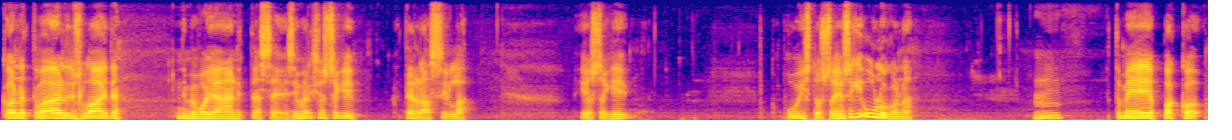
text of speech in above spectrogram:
kannettava äänityslaite, niin me voidaan äänittää se esimerkiksi jossakin terassilla, jossakin puistossa, jossakin ulkona. Mm. Että me ei ole pakko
